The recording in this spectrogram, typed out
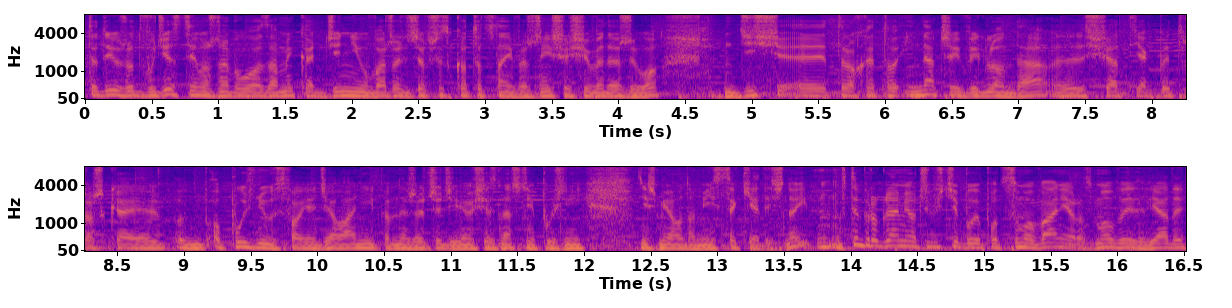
wtedy już o 20 można było zamykać dzień i uważać, że wszystko to, co najważniejsze się wydarzyło. Dziś trochę to inaczej wygląda. Świat jakby troszkę opóźnił swoje działanie i pewne rzeczy dzieją się znacznie później niż miało to miejsce kiedyś. No i w tym programie oczywiście były podsumowania, rozmowy, wywiady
